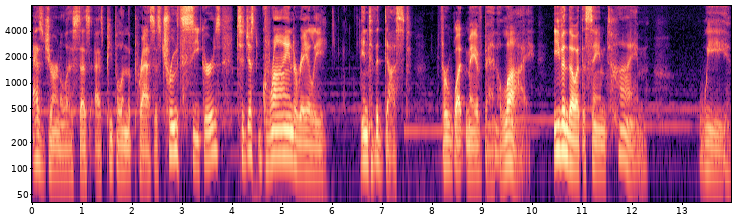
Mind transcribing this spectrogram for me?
As journalists, as as people in the press, as truth seekers, to just grind Ariely into the dust for what may have been a lie, even though at the same time we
